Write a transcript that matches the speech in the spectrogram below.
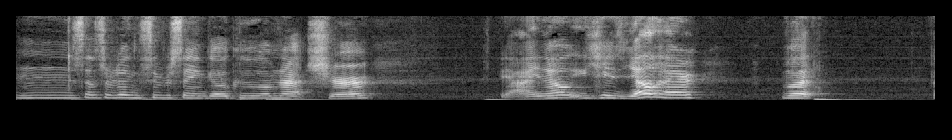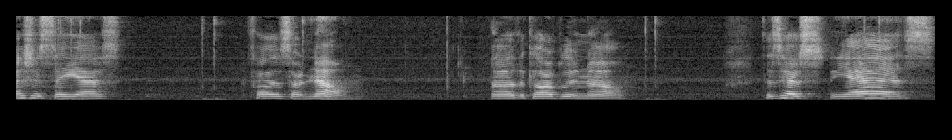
Mm, since we're doing Super Saiyan Goku, I'm not sure. Yeah, I know he has yellow hair, but let's just say yes. Follow the no. Uh, the color blue, no. Does it have, yes.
